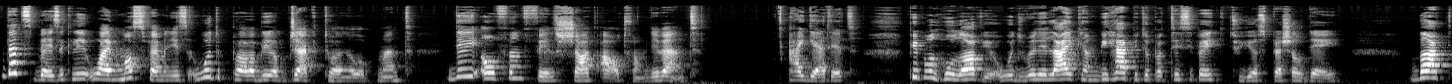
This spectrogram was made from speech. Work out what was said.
That's basically why most families would probably object to an elopement. They often feel shut out from the event. I get it. People who love you would really like and be happy to participate to your special day. But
